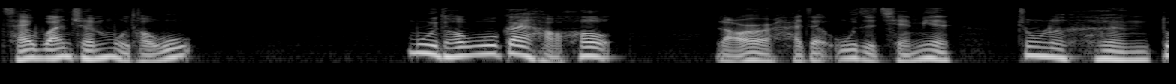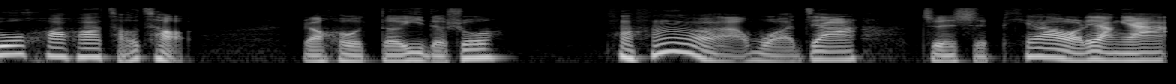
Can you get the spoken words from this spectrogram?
才完成木头屋。木头屋盖好后，老二还在屋子前面种了很多花花草草，然后得意地说：“哼哼，我家真是漂亮呀！”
